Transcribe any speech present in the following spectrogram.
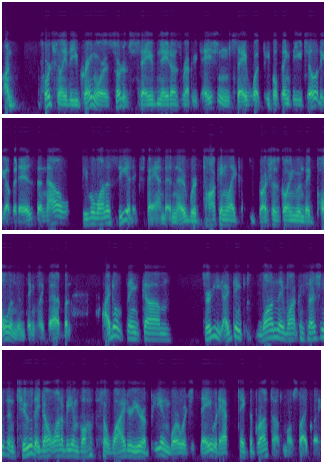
on unfortunately, the Ukraine war has sort of saved NATO's reputation, saved what people think the utility of it is, and now people want to see it expand. And uh, we're talking like Russia's going to invade Poland and things like that. But I don't think um, Turkey. I think one, they want concessions, and two, they don't want to be involved in a wider European war, which they would have to take the brunt of most likely.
